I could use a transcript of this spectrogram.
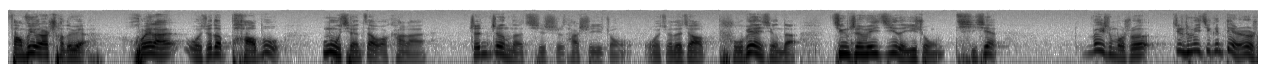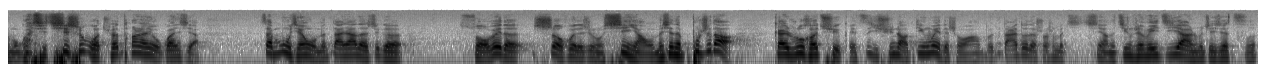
仿佛有点扯得远。回来，我觉得跑步目前在我看来，真正的其实它是一种，我觉得叫普遍性的精神危机的一种体现。为什么说精神危机跟电影有什么关系？其实我觉得当然有关系啊。在目前我们大家的这个所谓的社会的这种信仰，我们现在不知道。该如何去给自己寻找定位的时候啊，不，大家都在说什么信仰的精神危机啊，什么这些词。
